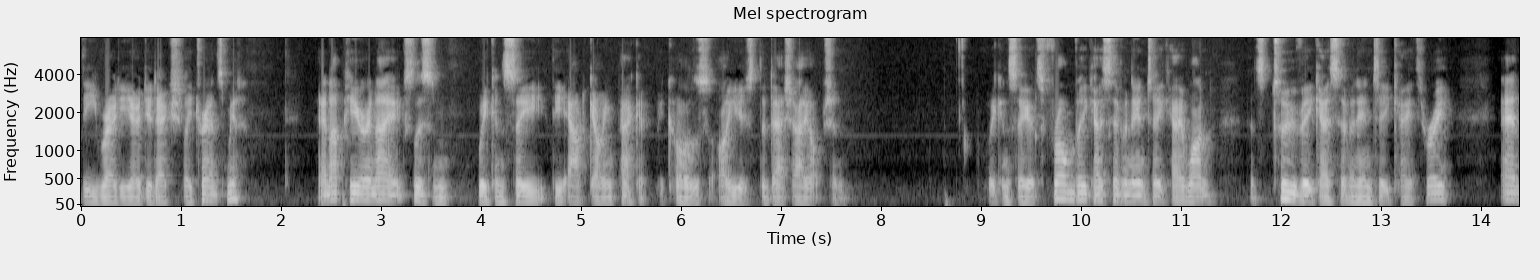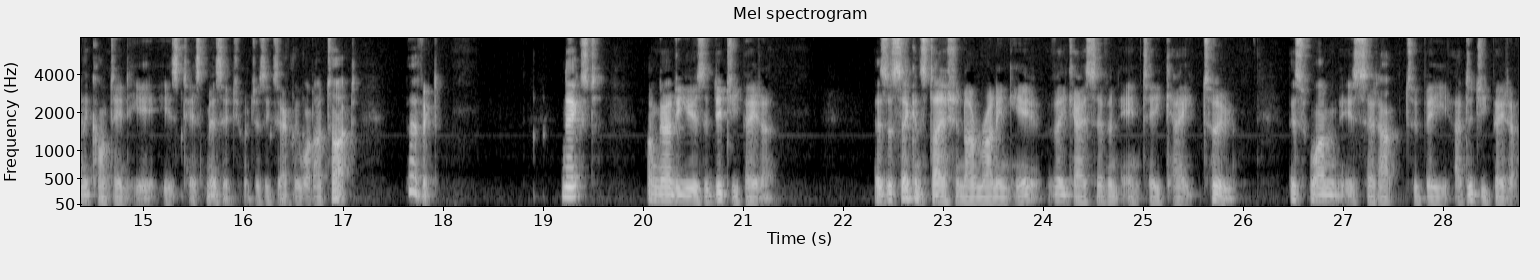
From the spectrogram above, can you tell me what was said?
the radio did actually transmit. And up here in AX Listen we can see the outgoing packet because I used the dash A option. We can see it's from VK7NTK1 it's to VK7NTK3 and the content here is test message, which is exactly what I typed. Perfect. Next, I'm going to use a digipeater. There's a second station I'm running here, VK7NTK2. This one is set up to be a digipeater.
